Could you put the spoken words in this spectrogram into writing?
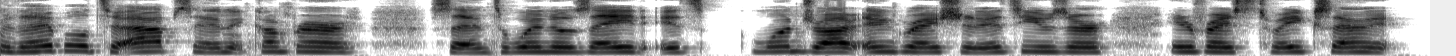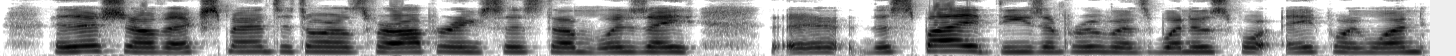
Available to apps and comparison to Windows 8, its OneDrive integration, its user interface tweaks, and addition of expanded tutorials for operating system Windows 8. Uh, despite these improvements, Windows 8.1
